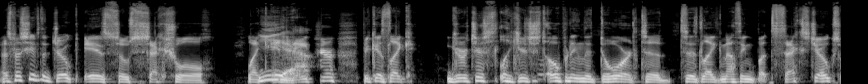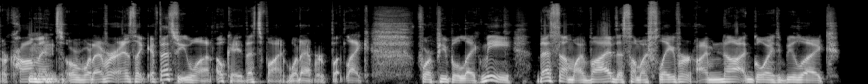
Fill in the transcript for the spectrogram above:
especially if the joke is so sexual like Yeah. in nature because like you're just like you're just opening the door to to like nothing but sex jokes or comments mm-hmm. or whatever and it's like if that's what you want okay that's fine whatever but like for people like me that's not my vibe that's not my flavor i'm not going to be like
